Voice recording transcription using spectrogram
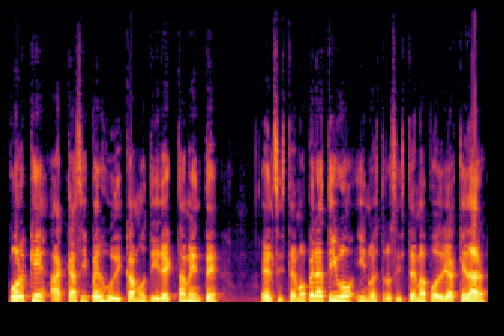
porque acá sí perjudicamos directamente el sistema operativo y nuestro sistema podría quedar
